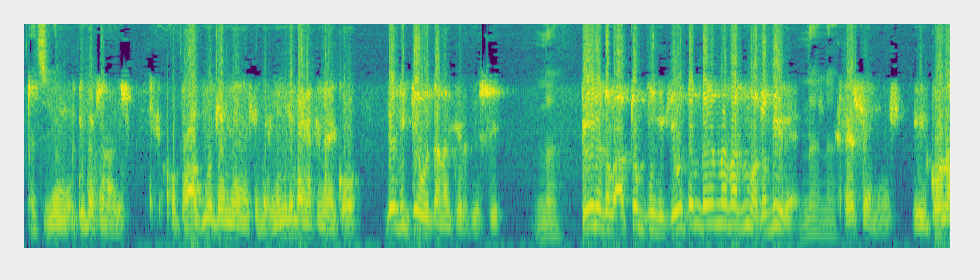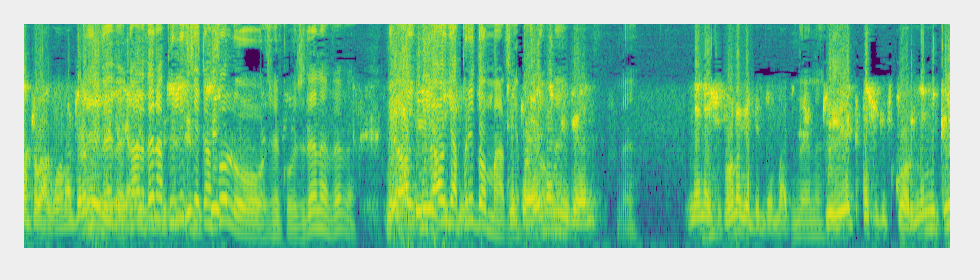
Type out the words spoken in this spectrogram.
Έτσι. Ναι, κοίταξε να δεις. Ο Πάοκ με τον, στο παιχνίδι με τον Παναθηναϊκό δεν δικαιούταν να κερδίσει. Ναι. Πήρε το, αυτό που δικαιούταν πήρε ένα βαθμό, τον πήρε. Ναι, ναι. Χθες όμως η εικόνα του αγώνα τώρα Ε, δεν βέβαια, είναι για καλά, να δεν γίνει απειλήθηκε συζήτηση. καθόλου ο Ζεύκοβιτς. Δεν είναι βέβαια. Δεν Μιλάω, απειλήθηκε. μιλάω για πριν το μάτς. Και για το πριν το- 1-0 ναι. Ναι. Ναι, ναι, συμφωνώ για πριν το μάτι. Ναι, ναι. Και η έκταση του σκορ είναι μικρή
